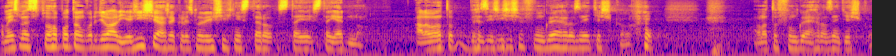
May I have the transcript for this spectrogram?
A my jsme z toho potom oddělali Ježíše a řekli jsme, vy všichni jste, jste, jste jedno. Ale ono to bez Ježíše funguje hrozně těžko. Ono to funguje hrozně těžko.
